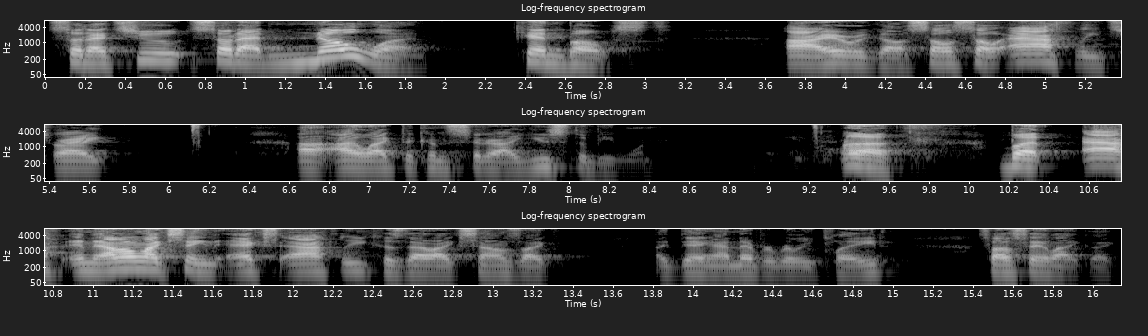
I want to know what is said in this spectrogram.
so that you so that no one can boast. All right, here we go. So so athletes, right? Uh, I like to consider I used to be one. Uh, but and I don't like saying ex-athlete because that like sounds like like dang, I never really played. So I'll say like like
